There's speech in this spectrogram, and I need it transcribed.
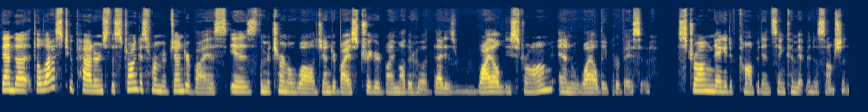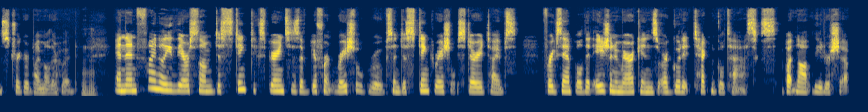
Then the, the last two patterns, the strongest form of gender bias is the maternal wall, gender bias triggered by motherhood. That is wildly strong and wildly pervasive. Strong negative competence and commitment assumptions triggered by motherhood. Mm-hmm. And then finally, there are some distinct experiences of different racial groups and distinct racial stereotypes for example, that Asian Americans are good at technical tasks, but not leadership.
